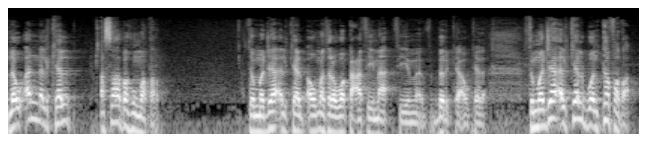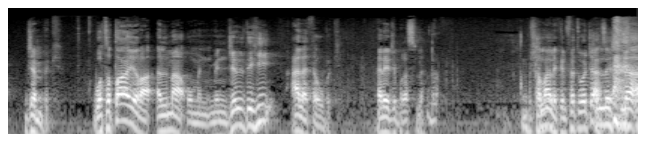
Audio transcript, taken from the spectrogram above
لو أن الكلب أصابه مطر ثم جاء الكلب أو مثلا وقع في ماء في بركة أو كذا. ثم جاء الكلب وانتفض جنبك وتطاير الماء من من جلده على ثوبك. هل يجب غسله؟ لا. ما شاء الله عليك الفتوى ليش جاهزة. لا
